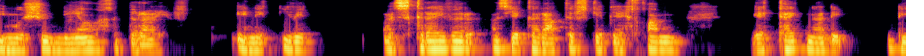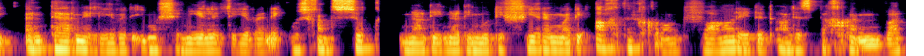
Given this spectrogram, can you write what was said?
emosioneel gedryf. En ek, jy weet, as skrywer, as jy karakters skep, jy gaan jy kyk na die die interne lewe, die emosionele lewe en ek moes gaan soek na die na die motivering maar die agtergrond waar het dit alles begin wat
